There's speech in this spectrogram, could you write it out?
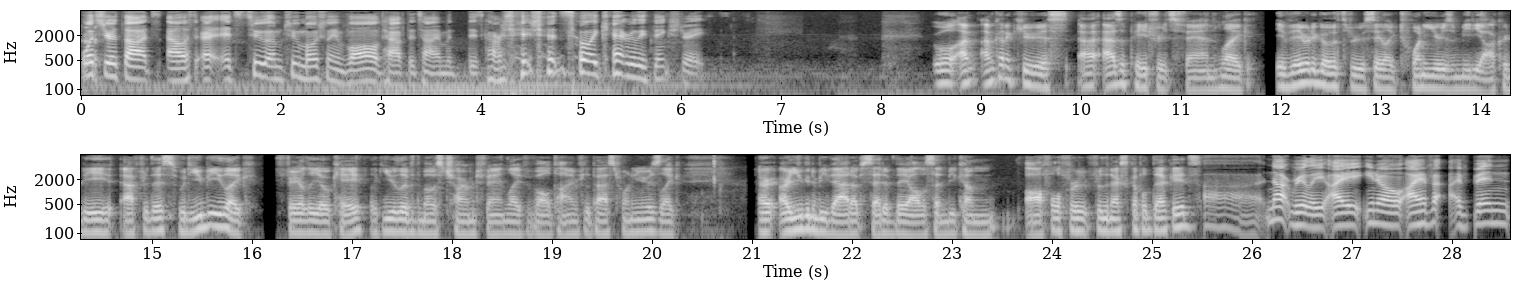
what's your thoughts, Alistair? Uh, It's too I'm too emotionally involved half the time with these conversations, so I can't really think straight. Well, I'm I'm kind of curious a- as a Patriots fan, like if they were to go through say like 20 years of mediocrity after this, would you be like fairly okay? Like you lived the most charmed fan life of all time for the past 20 years, like are are you going to be that upset if they all of a sudden become awful for for the next couple decades? Uh, not really. I, you know, I have I've been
